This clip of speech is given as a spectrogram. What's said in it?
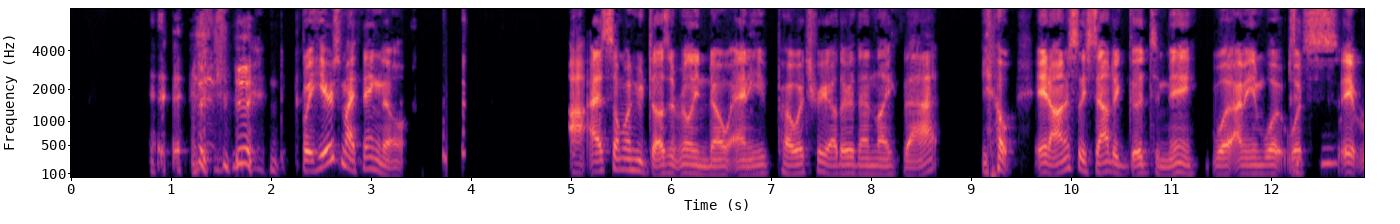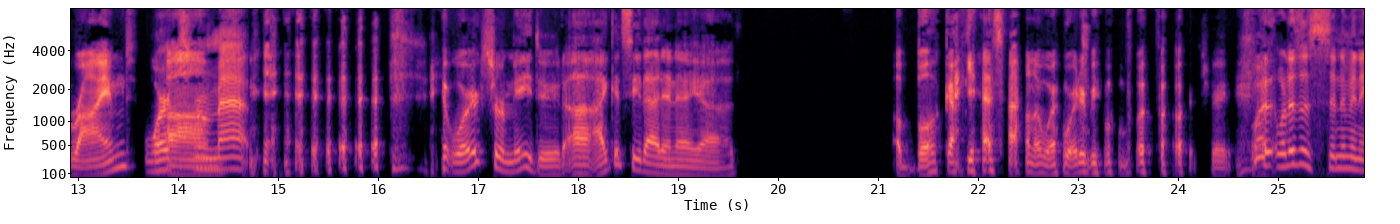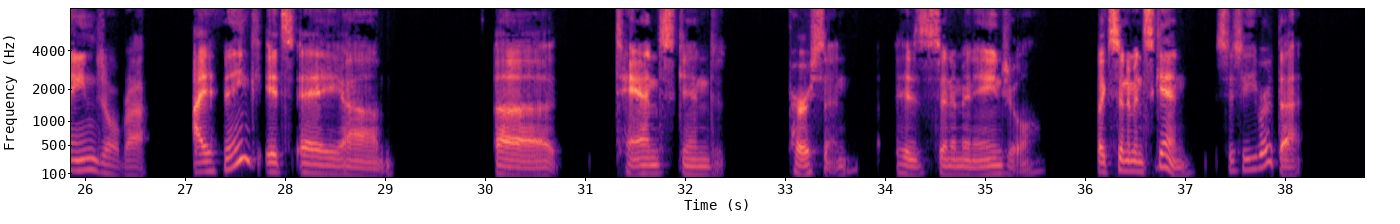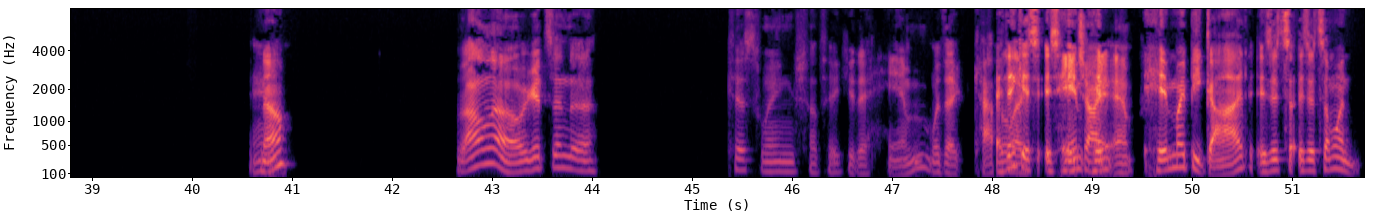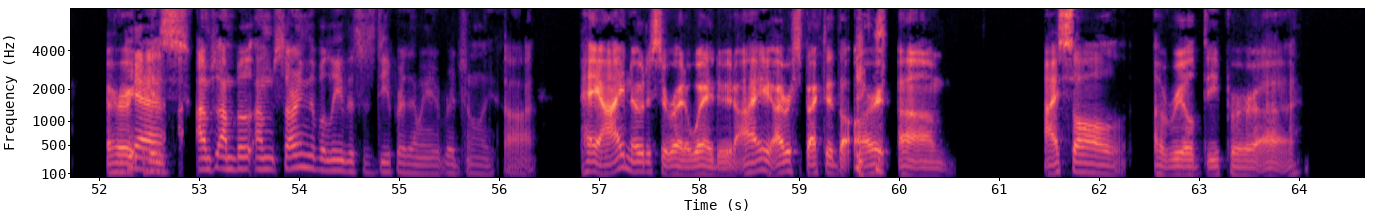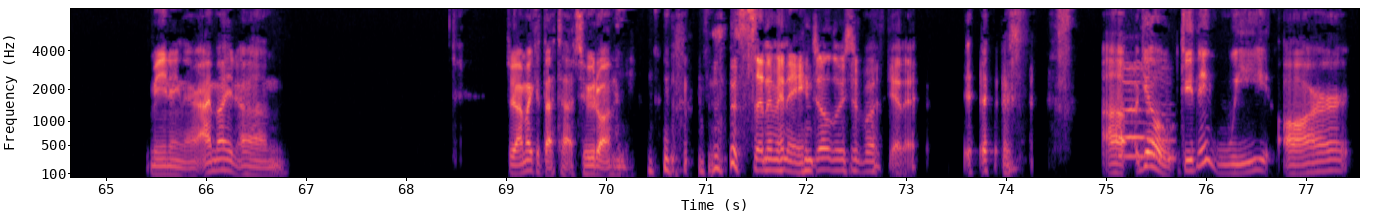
but here's my thing though. Uh, as someone who doesn't really know any poetry other than like that, yo, it honestly sounded good to me. What I mean, what what's it rhymed? Works for Um, Matt. it works for me, dude. Uh, I could see that in a uh, a book, I guess. I don't know where where do people put poetry. What what is a cinnamon angel, bro? I think it's a um uh tan skinned person, his cinnamon angel. Like cinnamon skin. So he wrote that. No? I don't know. It gets into Kiss Wing shall take you to him with a capital I think it's it's him, him him might be God. Is it is it someone or Yeah. his I'm I'm I'm starting to believe this is deeper than we originally thought. Hey, I noticed it right away, dude. I I respected the art. Um I saw a real deeper uh meaning there. I might um Dude, I might get that tattooed on me. cinnamon angels. We should both get it. Uh yo, do you think we are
